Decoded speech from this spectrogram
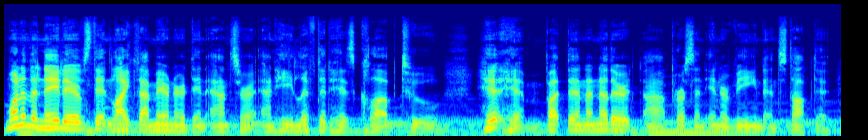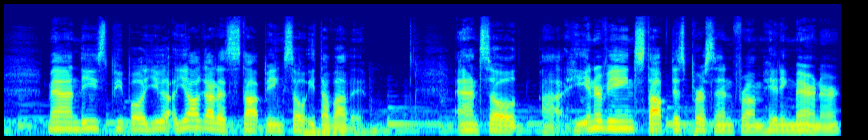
one of the natives didn't like that Mariner didn't answer, and he lifted his club to hit him. But then another uh, person intervened and stopped it. Man, these people, you y'all gotta stop being so itavave. And so uh, he intervened, stopped this person from hitting Mariner,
